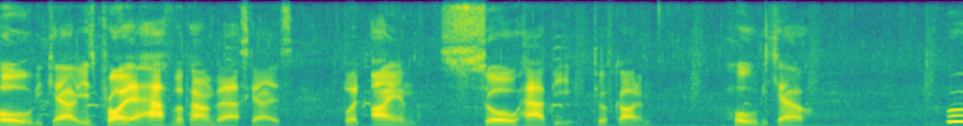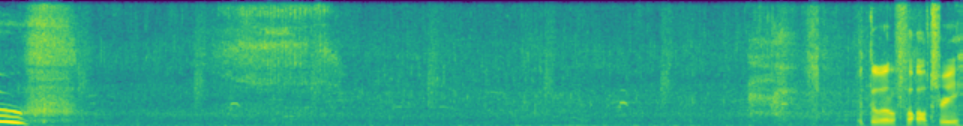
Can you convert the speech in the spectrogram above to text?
Holy cow, he's probably a half of a pound bass, guys. But I am so happy to have caught him. Holy cow. Woo. With the little fall tree.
